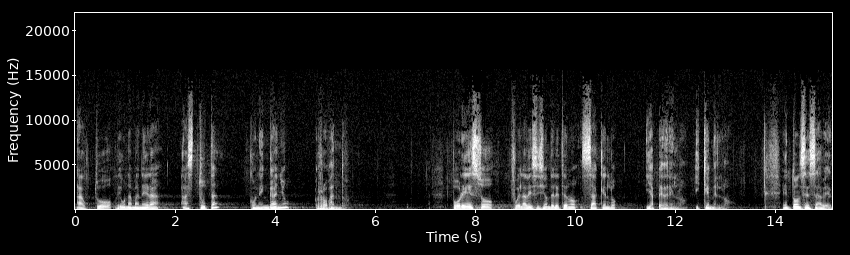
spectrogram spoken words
actuó de una manera astuta con engaño, robando. Por eso fue la decisión del Eterno, sáquenlo y apedrenlo y quémenlo. Entonces, a ver,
